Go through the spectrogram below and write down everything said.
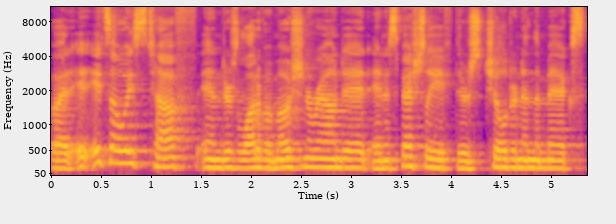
but it, it's always tough, and there's a lot of emotion around it, and especially if there's children in the mix.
